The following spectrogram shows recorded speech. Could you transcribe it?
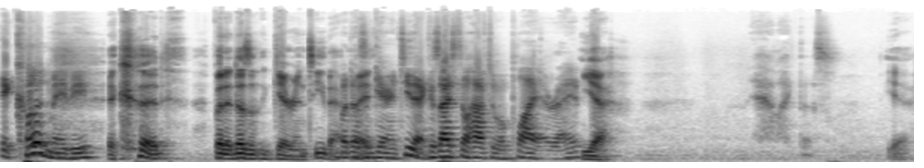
It could maybe, it could, but it doesn't guarantee that. but doesn't right? guarantee that because I still have to apply it, right? Yeah, Yeah, I like this. yeah,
